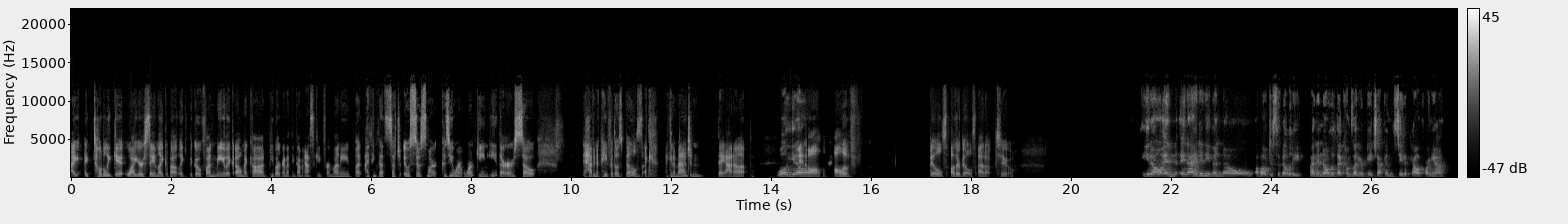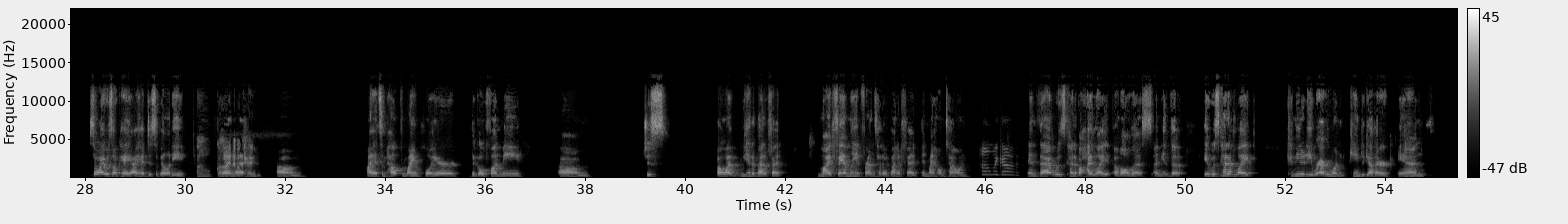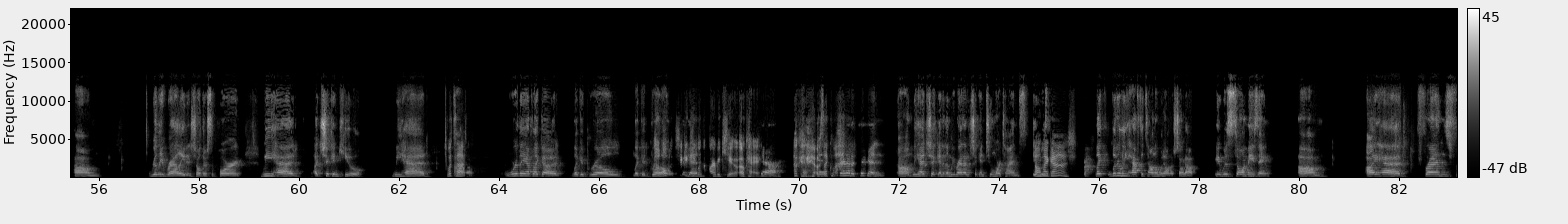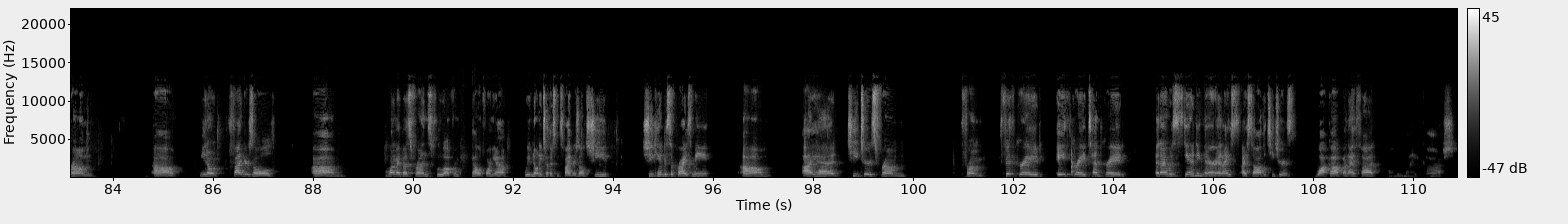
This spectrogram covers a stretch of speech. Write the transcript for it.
i i totally get why you're saying like about like the gofundme like oh my god people are going to think i'm asking for money but i think that's such it was so smart because you weren't working either so having to pay for those bills i can, I can imagine they add up. Well you know and all all of bills other bills add up too. You know and and i didn't even know about disability. I didn't know that that comes out of your paycheck in the state of california. So i was okay. I had disability. Oh good. Okay. um i had some help from my employer the gofundme um just oh i we had a benefit. My family and friends had a benefit in my hometown. Oh my god. And that was kind of a highlight of all this. I mean the it was kind of like community where everyone came together mm-hmm. and um, really rallied and showed their support. We had a chicken queue. We had what's that? uh, where they have like a like a grill like a grill oh, chicken, chicken. Queue, like a barbecue. Okay. Yeah okay i was and like what? we ran out of chicken um, we had chicken and then we ran out of chicken two more times. It oh my gosh. Like literally half the town of Winona showed up. It was so amazing. Um, I had friends from, uh, you know, five years old. Um, one of my best friends flew out from California. We've known each other since five years old. She she came to surprise me. Um, I had teachers from from fifth grade, eighth grade, 10th grade. And I was standing there and I, I saw the teachers walk up and I thought, oh my gosh.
